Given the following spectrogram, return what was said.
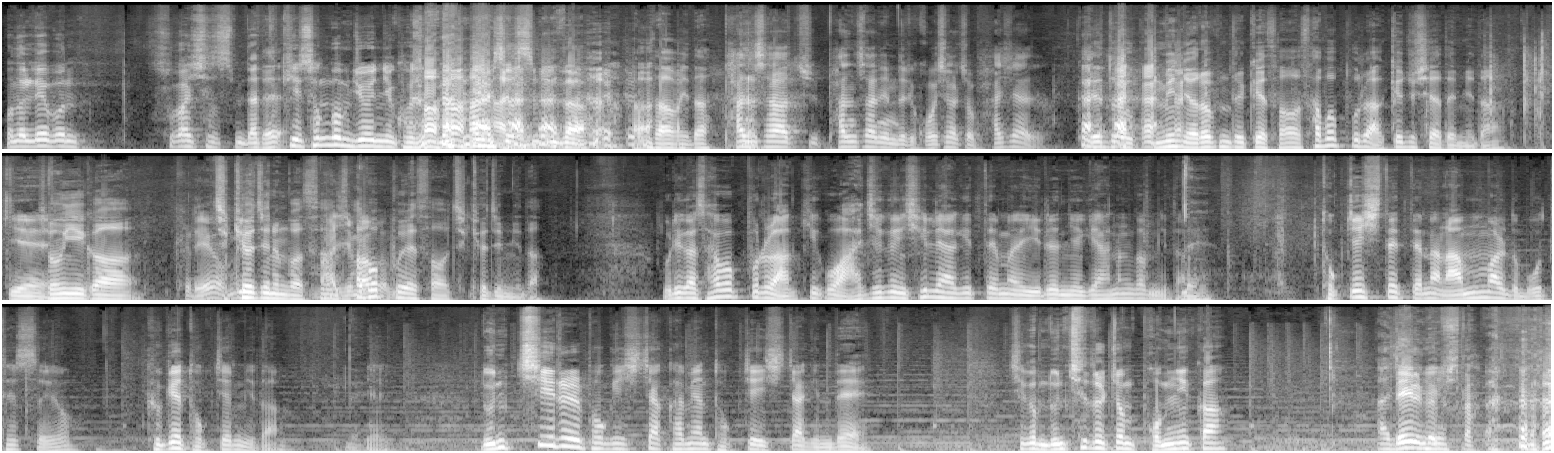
오늘 네 분 수고하셨습니다. 네. 특히 성검지원님 고생 많이 하셨습니다. 감사합니다. 판사 판사님들이 고생을 좀 하셔야 돼요. 그래도 국민 여러분들께서 사법부를 아껴주셔야 됩니다. 예. 정의가 그래요. 지켜지는 것은 마지막은- 사법부에서 지켜집니다. 우리가 사법부를 아끼고 아직은 신뢰하기 때문에 이런 얘기 하는 겁니다. 네. 독재 시대 때는 아무 말도 못 했어요. 그게 독재입니다. 네. 예. 눈치를 보기 시작하면 독재의 시작인데 지금 눈치들 좀 봅니까? 내일 뵙시다.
